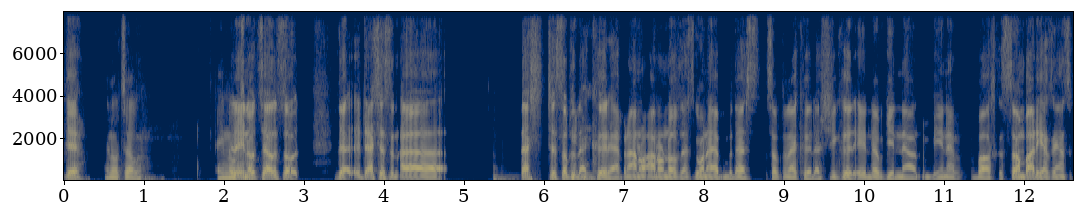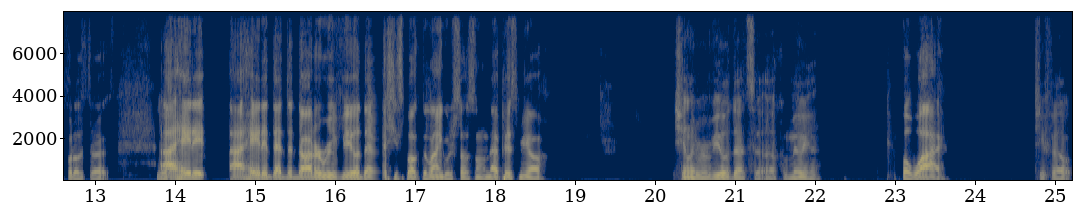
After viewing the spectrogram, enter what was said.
yeah, ain't no telling. Ain't no, it ain't no telling. So that that's just an uh, that's just something that could happen. I don't, I don't know if that's going to happen, but that's something that could. That she could end up getting out and being that boss because somebody has to answer for those drugs. Yeah. I hate it. I hated that the daughter revealed that she spoke the language so soon. That pissed me off. She only revealed that to a Chameleon. But why? She felt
